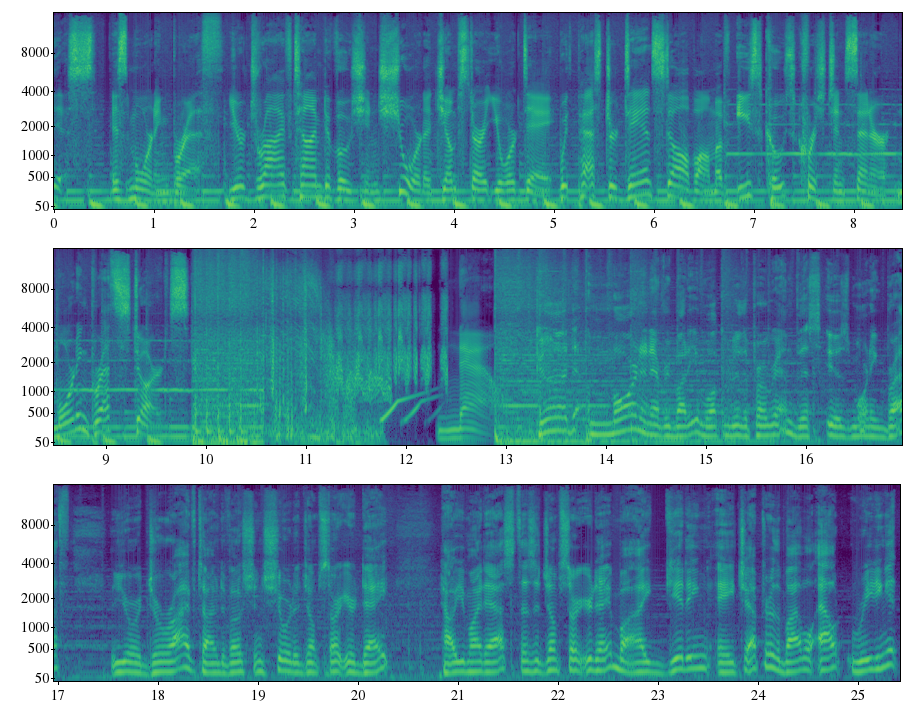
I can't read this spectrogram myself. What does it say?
This is Morning Breath, your drive time devotion sure to jumpstart your day with Pastor Dan Stahlbaum of East Coast Christian Center. Morning Breath starts now. Good morning, everybody, and welcome to the program. This is Morning Breath, your drive time devotion sure to jumpstart your day. How you might ask, does it jumpstart your day? By getting a chapter of the Bible out, reading it.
